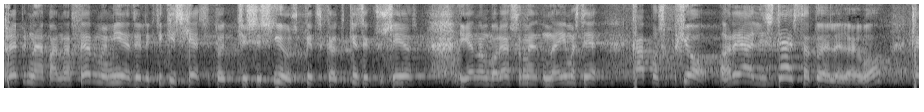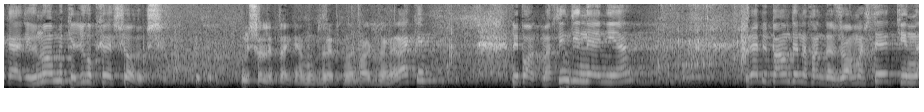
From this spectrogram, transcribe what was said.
Πρέπει να επαναφέρουμε μια διαλεκτική σχέση της ισχύως και της κρατικής εξουσίας για να μπορέσουμε να είμαστε κάπως πιο ρεαλιστικοί ρεαλιστές θα το έλεγα εγώ και κατά τη γνώμη και λίγο πιο αισιόδοξοι. Μισό λεπτάκι αν μου επιτρέπετε να πάρω λίγο νεράκι. Λοιπόν, με αυτήν την έννοια πρέπει πάντοτε να φανταζόμαστε την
